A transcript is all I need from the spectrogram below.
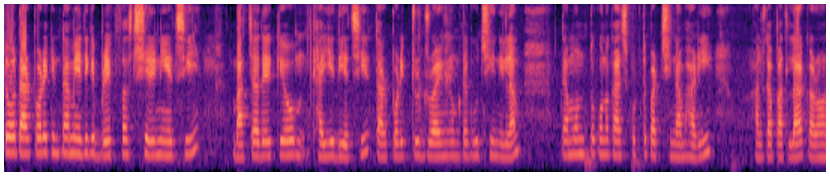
তো তারপরে কিন্তু আমি এদিকে ব্রেকফাস্ট সেরে নিয়েছি। বাচ্চাদেরকেও খাইয়ে দিয়েছি। তারপর একটু ড্রয়িং রুমটা গুছিয়ে নিলাম। তেমন তো কোনো কাজ করতে পারছি না ভারী। হালকা পাতলা, কারণ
